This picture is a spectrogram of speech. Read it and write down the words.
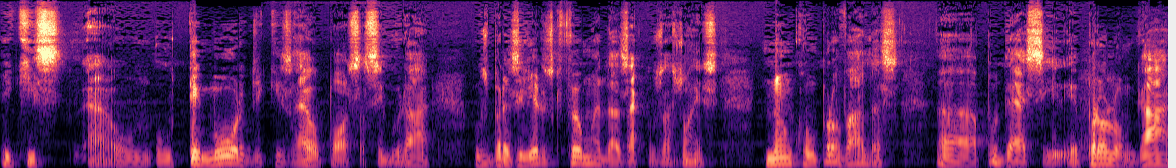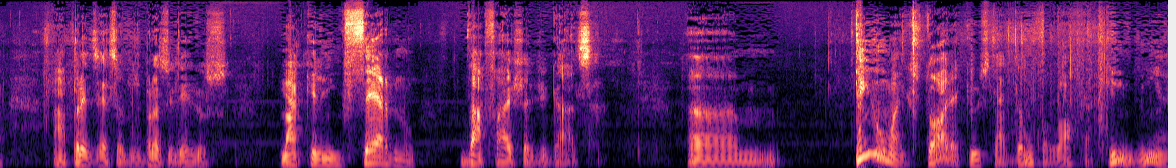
e que uh, o, o, temor de que Israel possa segurar os brasileiros, que foi uma das acusações não comprovadas, uh, pudesse prolongar a presença dos brasileiros naquele inferno da faixa de Gaza. Um, tem uma história que o Estadão coloca aqui, minha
